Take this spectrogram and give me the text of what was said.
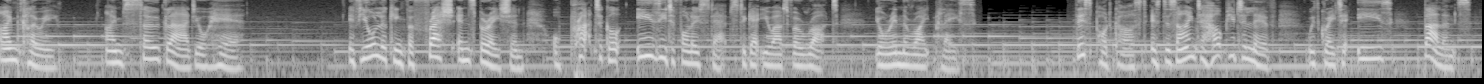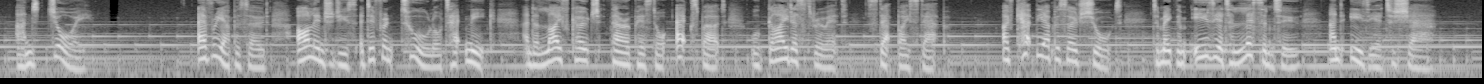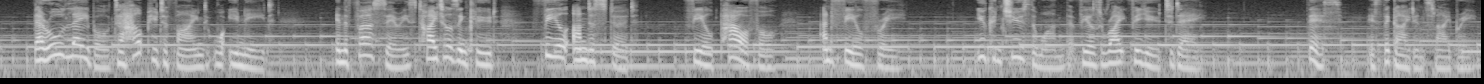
I'm Chloe. I'm so glad you're here. If you're looking for fresh inspiration or practical, easy to follow steps to get you out of a rut, you're in the right place. This podcast is designed to help you to live with greater ease, balance, and joy. Every episode, I'll introduce a different tool or technique, and a life coach, therapist, or expert will guide us through it step by step. I've kept the episodes short to make them easier to listen to and easier to share. They're all labelled to help you to find what you need. In the first series, titles include Feel Understood, Feel Powerful, and Feel Free. You can choose the one that feels right for you today. This is the Guidance Library.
